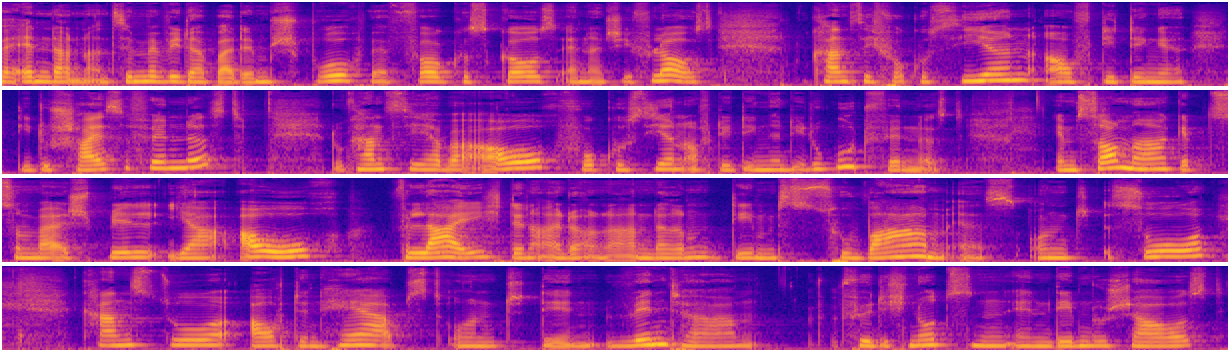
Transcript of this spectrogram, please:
verändern. Dann sind wir wieder bei dem Spruch, wer focus goes, energy flows. Du kannst dich fokussieren auf die Dinge, die du scheiße findest. Du kannst dich aber auch fokussieren auf die Dinge, die du gut findest. Im Sommer gibt es zum Beispiel ja auch vielleicht den einen oder anderen, dem es zu warm ist. Und so kannst du auch den Herbst und den Winter für dich nutzen, indem du schaust,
